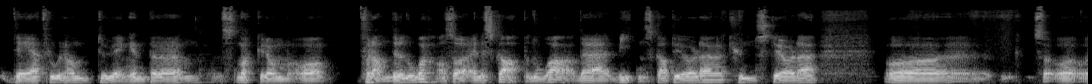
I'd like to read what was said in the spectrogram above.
det jeg tror han Duengen Bøen snakker om å forandre noe, altså, eller skape noe. Det er Vitenskap gjør det, kunst gjør det. Og, så, og,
